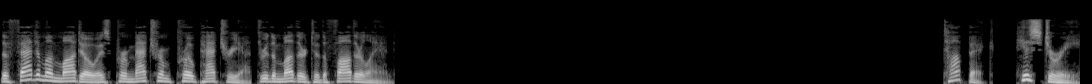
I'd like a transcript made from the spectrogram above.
The Fatima motto is per matrum pro patria through the mother to the fatherland. History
